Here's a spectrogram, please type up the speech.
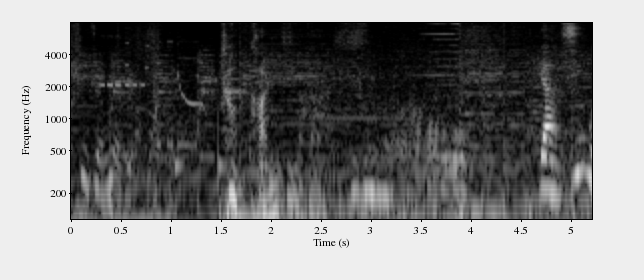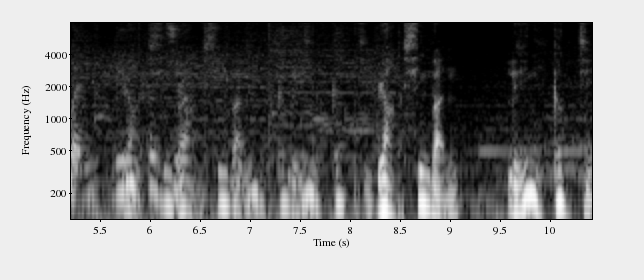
世界热点，畅谈尽在新闻广播，让新闻离你更近。让新闻离你更近，让新闻离你更近。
